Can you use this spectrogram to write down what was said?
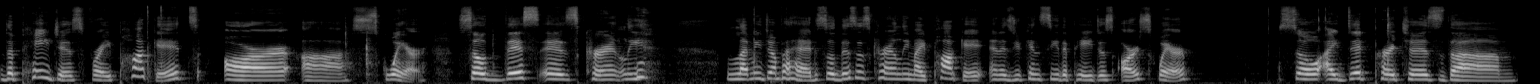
the pages for a pocket are uh, square. So this is currently, let me jump ahead. So this is currently my pocket. And as you can see, the pages are square. So I did purchase the, um,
